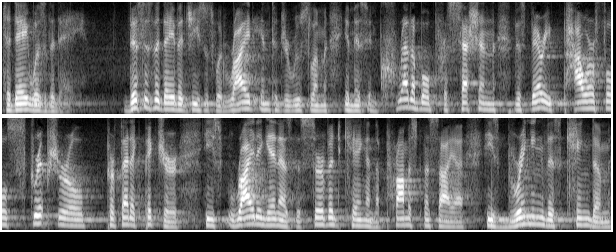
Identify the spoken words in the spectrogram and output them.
today was the day. This is the day that Jesus would ride into Jerusalem in this incredible procession, this very powerful scriptural prophetic picture He's riding in as the servant king and the promised Messiah. He's bringing this kingdom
